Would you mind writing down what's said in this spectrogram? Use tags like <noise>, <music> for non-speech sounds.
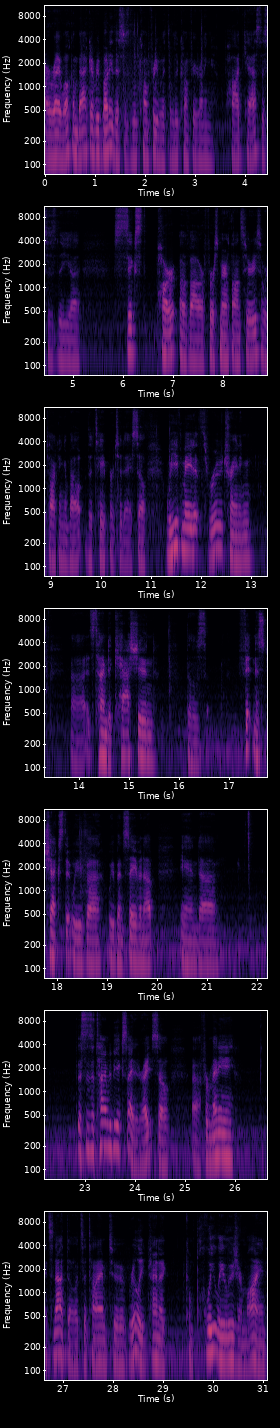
All right, welcome back, everybody. This is Luke Humphrey with the Luke Humphrey Running Podcast. This is the uh, sixth part of our first marathon series, and we're talking about the taper today. So we've made it through training. Uh, it's time to cash in those fitness checks that we've uh, we've been saving up, and uh, this is a time to be excited, right? So uh, for many, it's not though. It's a time to really kind of completely lose your mind.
